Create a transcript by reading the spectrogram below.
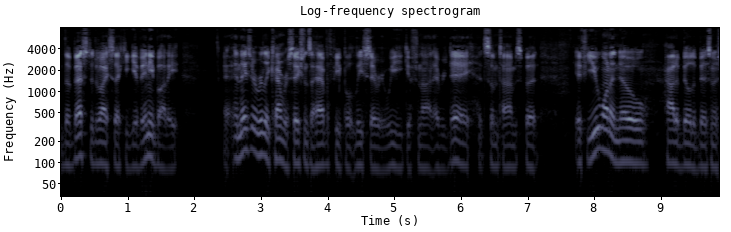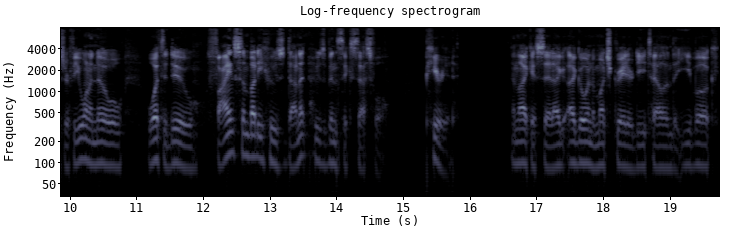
the best advice I could give anybody, and these are really conversations I have with people at least every week, if not every day, at sometimes. But if you want to know how to build a business, or if you want to know what to do, find somebody who's done it, who's been successful. Period. And like I said, I, I go into much greater detail in the ebook.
